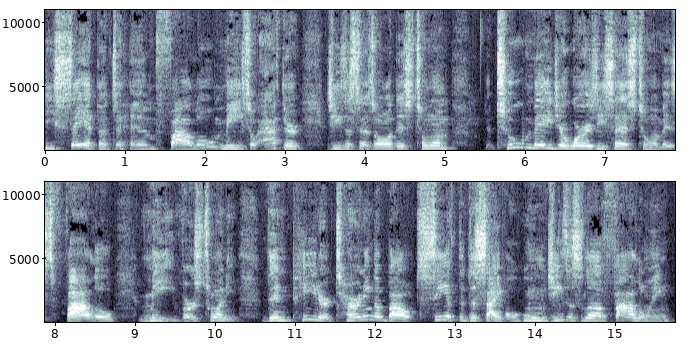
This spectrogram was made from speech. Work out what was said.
he saith unto him, Follow me. So after Jesus says all this to him, the two major words he says to him is follow me. Verse 20. Then Peter, turning about, seeth the disciple whom Jesus loved following,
